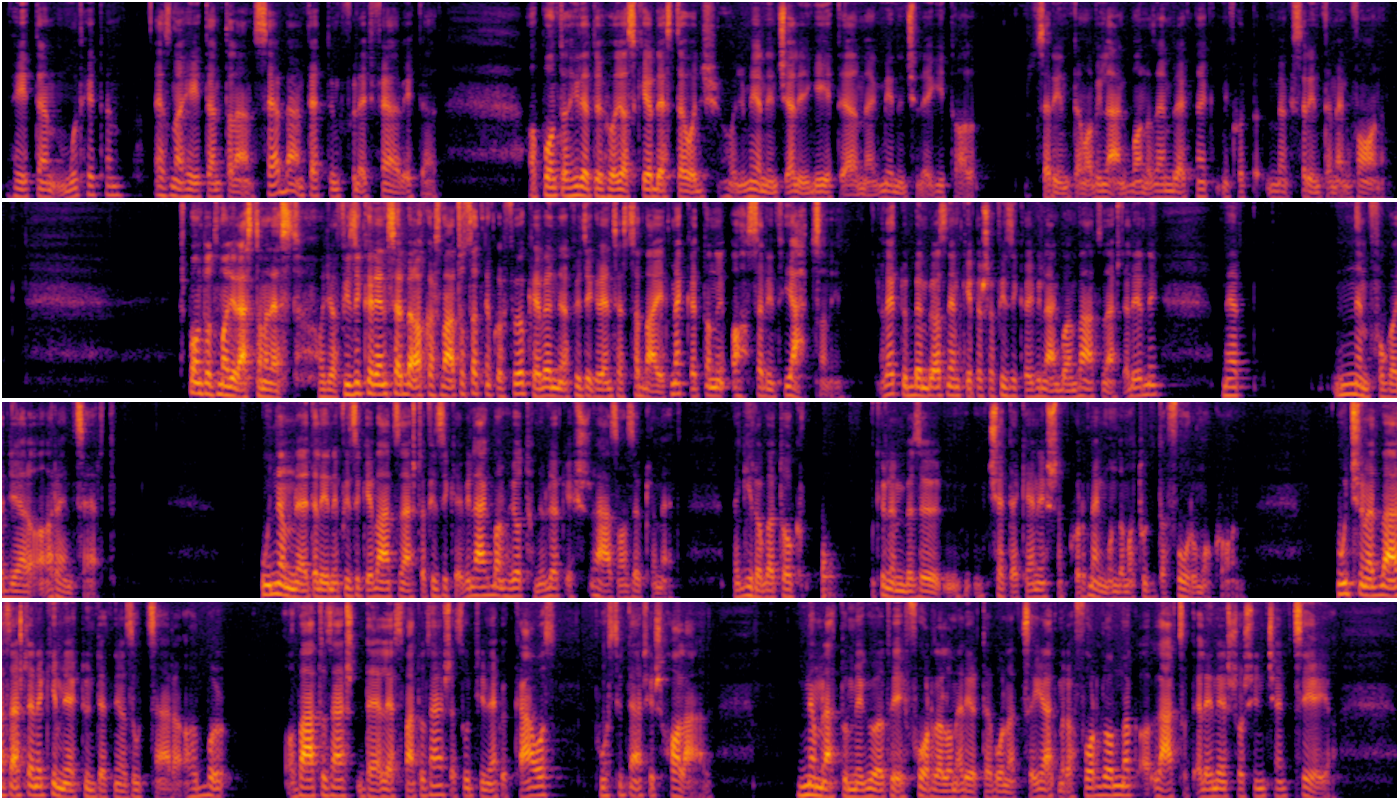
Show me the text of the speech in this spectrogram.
héten, múlt héten, ezen a héten talán szerdán tettünk föl egy felvételt. A pont a illető, hogy azt kérdezte, hogy, hogy miért nincs elég étel, meg miért nincs elég ital szerintem a világban az embereknek, mikor meg szerintem meg van. És pont ott magyaráztam el ezt, hogy a fizikai rendszerben akarsz változtatni, akkor föl kell venni a fizikai rendszer szabályait, meg kell tanulni azt szerint játszani. A legtöbb ember az nem képes a fizikai világban változást elérni, mert nem fogadja el a rendszert. Úgy nem lehet elérni fizikai változást a fizikai világban, hogy otthon ülök és rázom az öklemet. Meg írogatok különböző cseteken, és akkor megmondom a tudat a fórumokon. Úgy sem lehet változást lenne, kimegyek tüntetni az utcára. Abból a változás, de lesz változás, ezt úgy hívják, hogy káosz, pusztítás és halál nem láttunk még olyat, hogy egy forradalom elérte volna a célját, mert a forradalomnak a látszat ellenére sosincsen célja.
